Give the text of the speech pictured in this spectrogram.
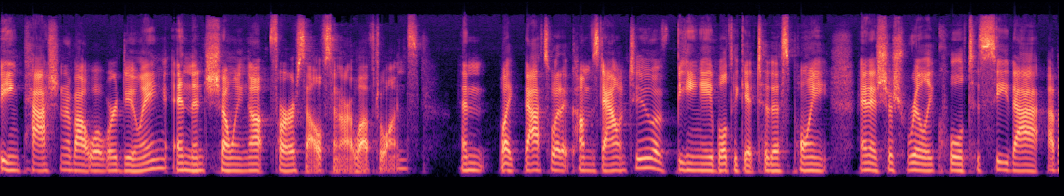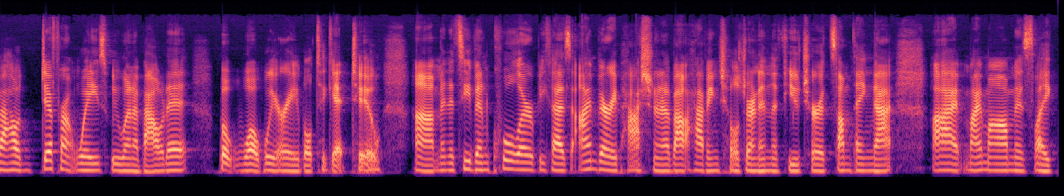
being passionate about what we're doing, and then showing up for ourselves and our loved ones. And like that's what it comes down to of being able to get to this point. And it's just really cool to see that about how different ways we went about it, but what we were able to get to. Um, and it's even cooler because I'm very passionate about having children in the future. It's something that I, my mom is like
